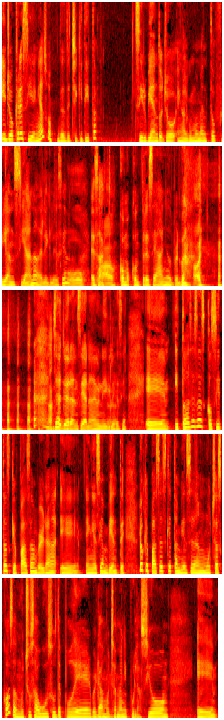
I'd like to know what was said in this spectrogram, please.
y yo crecí en eso desde chiquitita sirviendo. Yo en algún momento fui anciana de la iglesia. Oh, Exacto, como con 13 años, ¿verdad? ya yo era anciana de una iglesia. Eh, y todas esas cositas que pasan, ¿verdad? Eh, en ese ambiente. Lo que pasa es que también se dan muchas cosas, muchos abusos de poder, ¿verdad? Mucha manipulación. Eh,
